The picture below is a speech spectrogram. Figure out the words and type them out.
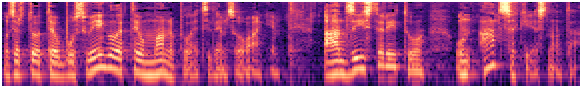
un ar to tev būs viegli ar tevi manipulēt citiem cilvēkiem. Atzīst arī to un atsakies no tā.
